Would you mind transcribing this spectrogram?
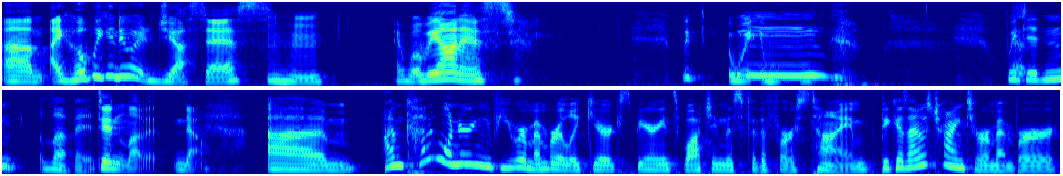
Um, I hope we can do it justice. mm-hmm. I will be honest, we, we- didn't love it. didn't love it. No. Um, I'm kind of wondering if you remember like your experience watching this for the first time because I was trying to remember.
